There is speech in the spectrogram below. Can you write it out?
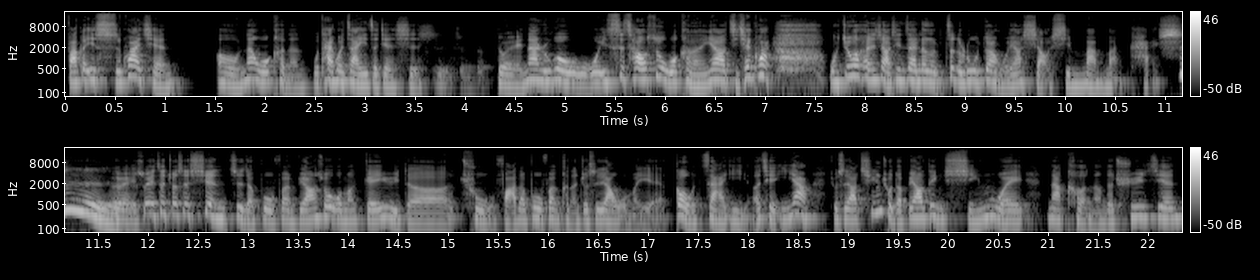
罚个一十块钱，哦，那我可能不太会在意这件事。是真的，对，那如果我我一次超速，我可能要几千块，我就会很小心在那个这个路段，我要小心慢慢开。是，对，所以这就是限制的部分。比方说，我们给予的处罚的部分，可能就是要我们也够在意，而且一样就是要清楚的标定行为那可能的区间，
